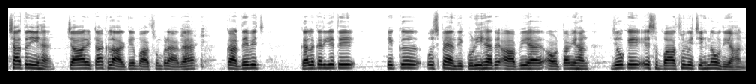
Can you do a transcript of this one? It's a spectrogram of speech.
ਛੱਤ ਨਹੀਂ ਹੈ। ਚਾਰ ਇੱਟਾਂ ਖਿਲਾਰ ਕੇ ਬਾਥਰੂਮ ਬਣਾਇਆ ਦਾ ਹੈ। ਘਰ ਦੇ ਵਿੱਚ ਗੱਲ ਕਰੀਏ ਤੇ ਇੱਕ ਉਸ ਭੈਣ ਦੀ ਕੁੜੀ ਹੈ ਤੇ ਆਪ ਵੀ ਹੈ, ਔਰਤਾਂ ਵੀ ਹਨ, ਜੋ ਕਿ ਇਸ ਬਾਥਰੂਮ ਵਿੱਚ ਹੀ ਨਹਾਉਂਦੀਆਂ ਹਨ।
